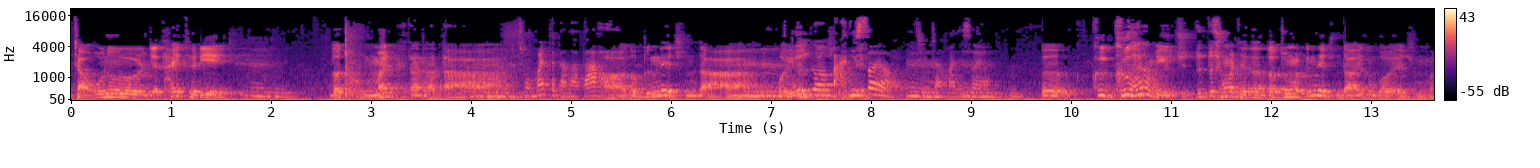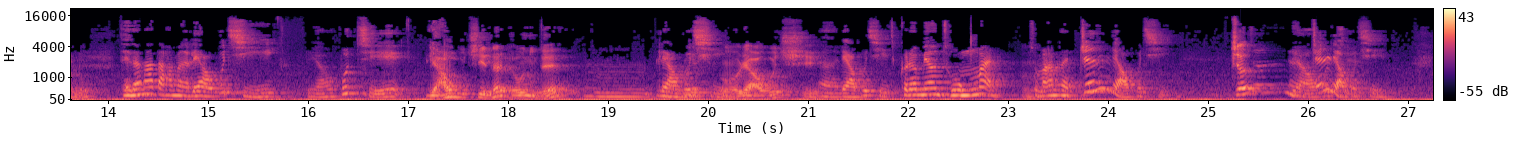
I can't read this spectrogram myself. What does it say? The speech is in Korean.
자 오늘 이제 타이틀이 음. 너 정말 대단하다. 음, 정말 대단하다. 아 너 끝내준다. 음, 뭐 이런 이거 뜻인데. 많이 써요. 음, 진짜 많이 써요. 음, 음. 어, 그, 그거 하나만 얘기해. 너, 너 정말 대단하다. 너 정말 끝내준다. 이건 뭐예요, 중국말로? 대단하다 하면 了不起,了不起 야오부치 옛날에 배웠는데? 음, 了不起. 어, 야오부치. 음, 了不起. 그러면 정말, 정말 하면 真了不起. 쩐? 음, 真了不起.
